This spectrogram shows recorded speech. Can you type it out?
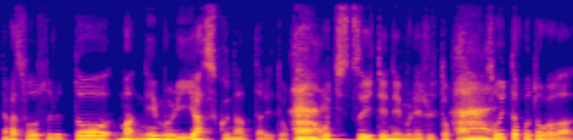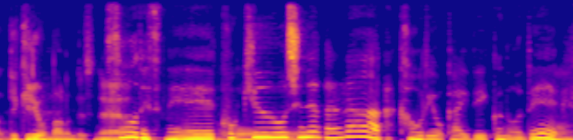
だからそうすると、まあ眠りやすくなったりとか、はい落ち着いて眠れるとか、はいそういったことができるようになるんですね。そうですね。呼吸をしながら香りを嗅いでいくので、うん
